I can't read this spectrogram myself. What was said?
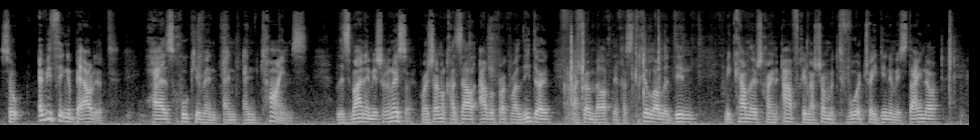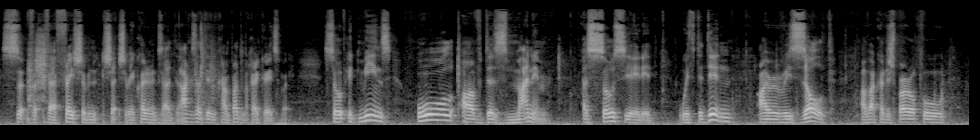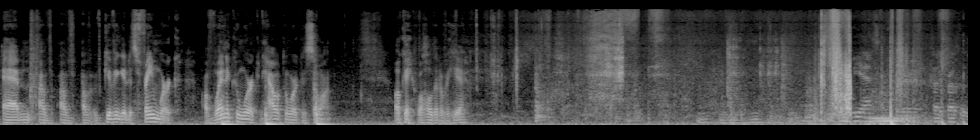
So everything about it has chukim and, and, and times. Lizmane Mishra K'moy Shem Chazal Abel Prokmal Nidoin Mashrom Melech Nechas Tchila Ledin mikam lev shchayin af chim hashom tvur trei dinim istaino v'afrei shemin. So it means all of the zmanim associated with the din are a result of HaKadosh Baruch Hu, of giving it its framework of when it can work and how it can work and so on. Okay, we'll hold it over here. we ask for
